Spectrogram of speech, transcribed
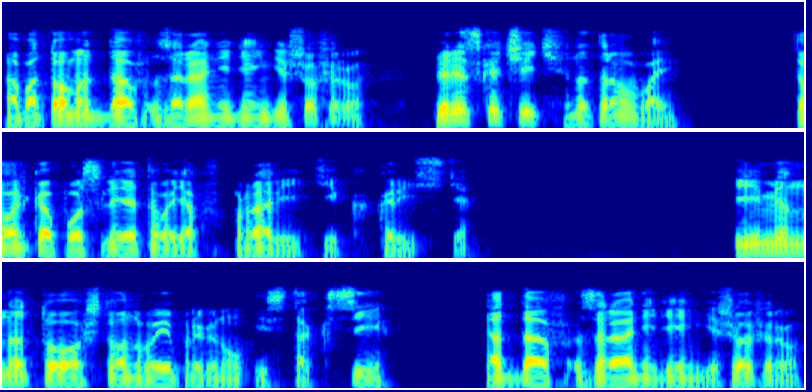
а потом, отдав заранее деньги шоферу, перескочить на трамвай. Только после этого я вправе идти к Кристе. Именно то, что он выпрыгнул из такси, отдав заранее деньги шоферу,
